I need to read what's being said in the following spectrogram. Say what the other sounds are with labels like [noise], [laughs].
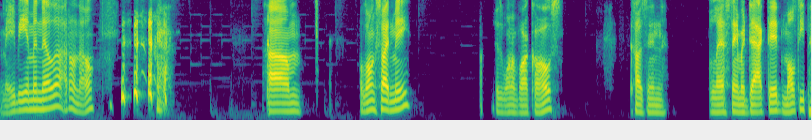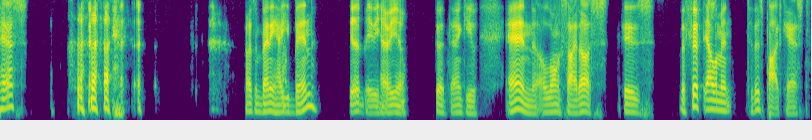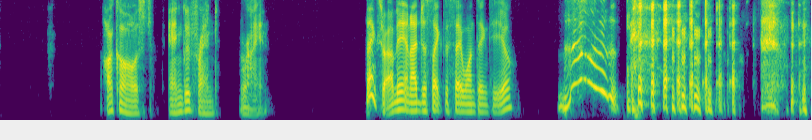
maybe in Manila, I don't know. [laughs] um alongside me is one of our co-hosts, cousin last name redacted, multipass. [laughs] [laughs] Cousin Benny, how you been? Good, baby. How are you? Good, thank you. And alongside us is the fifth element to this podcast, our co-host and good friend, Ryan. Thanks, Robbie. And I'd just like to say one thing to you. [laughs]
